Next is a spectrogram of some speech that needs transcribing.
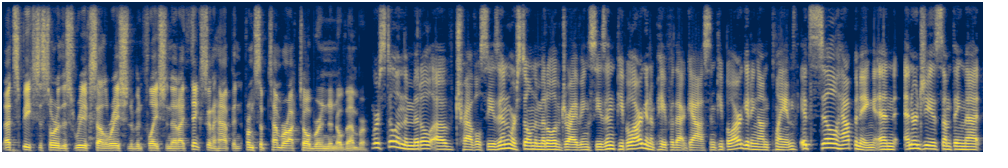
that speaks to sort of this reacceleration of inflation that I think is going to happen from September, October into November. We're still in the middle of travel season. We're still in the middle of driving season. People are going to pay for that gas and people are getting on planes. It's still happening. And energy is something that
